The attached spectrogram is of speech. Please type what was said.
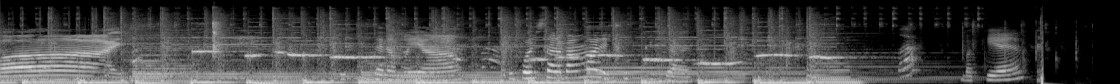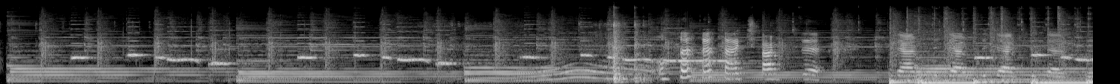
Vay. Çok güzel ama ya. Bu polis araban var ya çok Oo. çarptı. Çarptı, çarptı, çarptı, çarptı.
